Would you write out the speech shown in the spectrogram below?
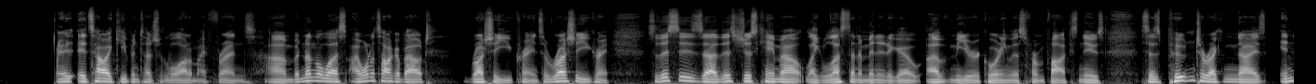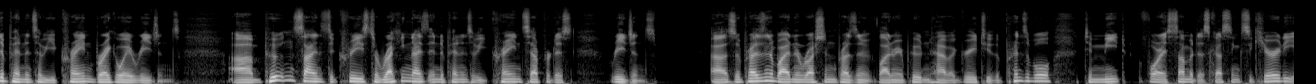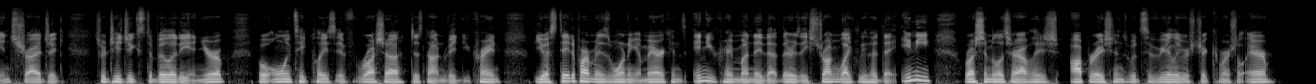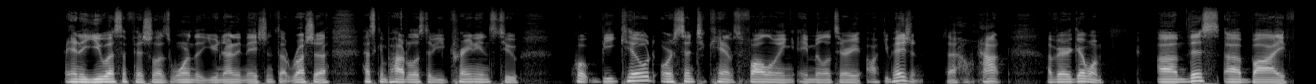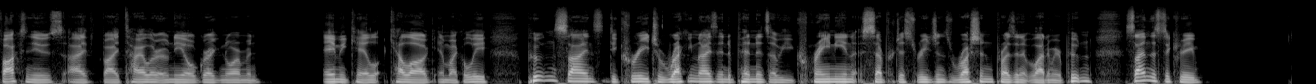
it, it's how I keep in touch with a lot of my friends. Um, but nonetheless, I want to talk about Russia Ukraine. So Russia Ukraine. So this is uh, this just came out like less than a minute ago of me recording this from Fox News. It says Putin to recognize independence of Ukraine breakaway regions. Um, Putin signs decrees to recognize independence of Ukraine separatist regions. Uh, so President Biden and Russian President Vladimir Putin have agreed to the principle to meet for a summit discussing security and strategic strategic stability in Europe, but will only take place if Russia does not invade Ukraine. The U.S. State Department is warning Americans in Ukraine Monday that there is a strong likelihood that any Russian military operations would severely restrict commercial air. And a U.S. official has warned the United Nations that Russia has compiled a list of Ukrainians to, quote, be killed or sent to camps following a military occupation. So, not a very good one. Um, this uh, by Fox News, by Tyler O'Neill, Greg Norman, Amy Kellogg, and Michael Lee. Putin signs decree to recognize independence of Ukrainian separatist regions. Russian President Vladimir Putin signed this decree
